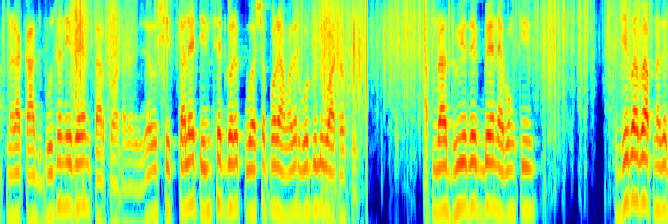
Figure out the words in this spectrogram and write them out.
আপনারা কাজ বুঝে নেবেন, তারপর টাকা দেবেন। যেমন শীতকালে টিন সেট করে কুয়াশা পরে আমাদের বোর্ডগুলি ওয়াটারপ্রুফ আপনারা ধুয়ে দেখবেন এবং কি, যেভাবে আপনাদের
